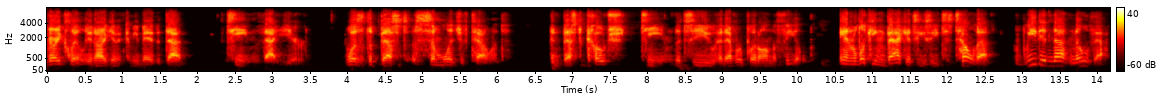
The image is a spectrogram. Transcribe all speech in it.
very clearly, an argument can be made that that team that year was the best assemblage of talent and best coach team that CU had ever put on the field. And looking back, it's easy to tell that we did not know that.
